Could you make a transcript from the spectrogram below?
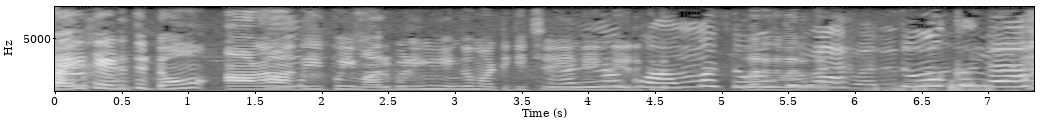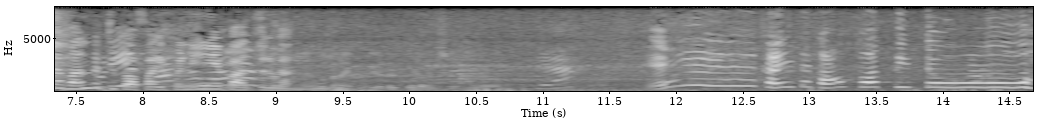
கைட்டை எடுத்துட்டோம். ஆனா அது இப்போ மறுபடியும் எங்க மாட்டிக்கிச்சு? எங்க எங்க இருக்குது. வருது வருது. வந்துச்சு பாப்பா இப்ப நீயே விஷயம் ஏ கைட்டை காப்பாத்திட்டோம்.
